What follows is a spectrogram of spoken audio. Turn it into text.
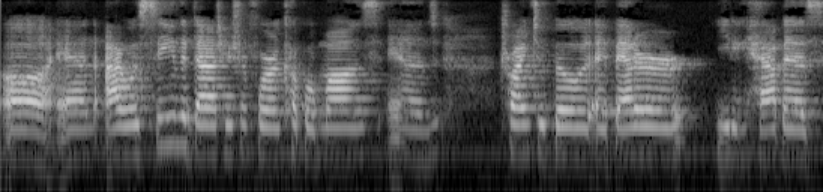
uh, and I was seeing the dietitian for a couple months and trying to build a better eating habits.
